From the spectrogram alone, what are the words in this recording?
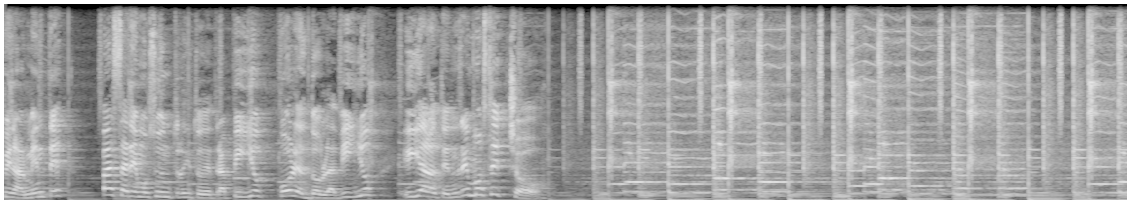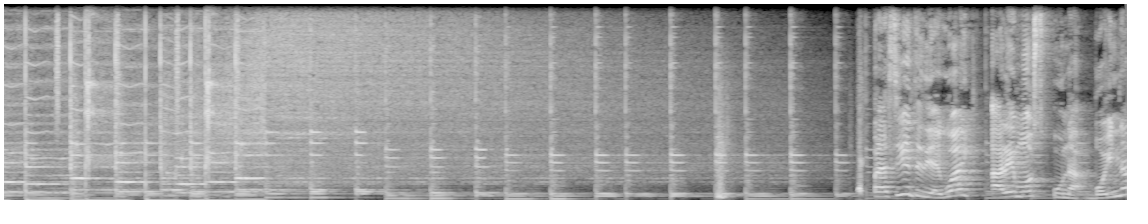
Finalmente, pasaremos un trocito de trapillo por el dobladillo y ya lo tendremos hecho. Para el siguiente DIY haremos una boina.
